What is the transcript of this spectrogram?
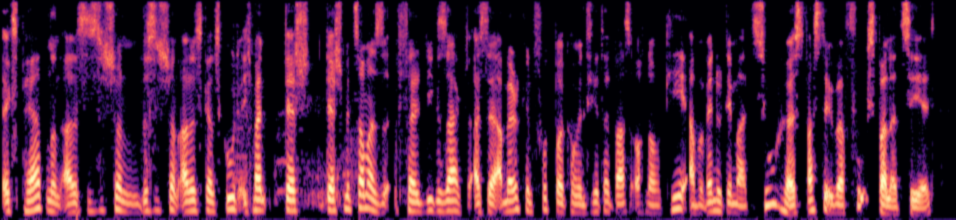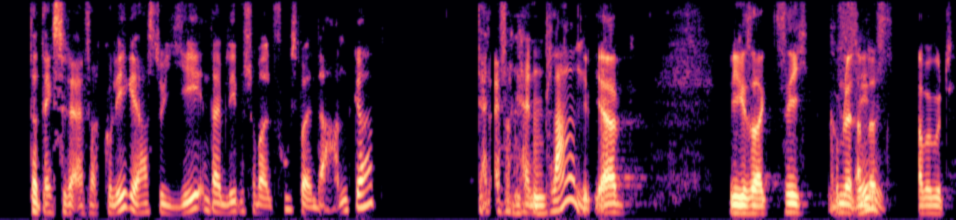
Experten und alles, das ist schon, das ist schon alles ganz gut. Ich meine, der, der Schmidt-Sommerfeld, wie gesagt, als der American Football kommentiert hat, war es auch noch okay. Aber wenn du dem mal zuhörst, was der über Fußball erzählt, da denkst du dir einfach, Kollege, hast du je in deinem Leben schon mal einen Fußball in der Hand gehabt? Der hat einfach keinen Mhm. Plan. Ja, wie gesagt, sehe ich komplett Wild. anders. Aber gut.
